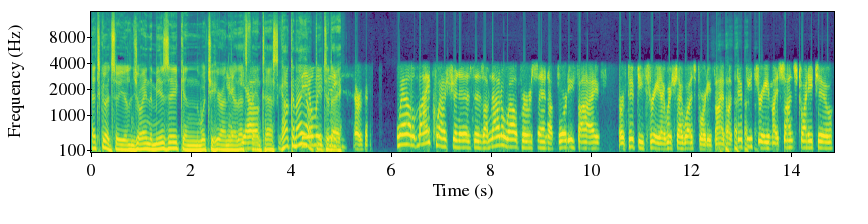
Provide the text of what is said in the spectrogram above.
That's good. So you're enjoying the music and what you hear on the air. That's Yeah. fantastic. How can I The help you today? thing- okay. Well, my question is: is I'm not a well person. I'm 45 or 53. I wish I was 45. I'm 53. my son's 22,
